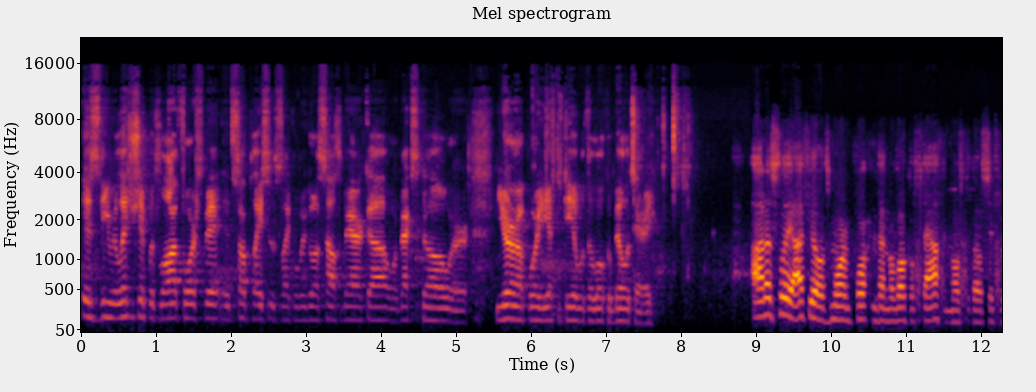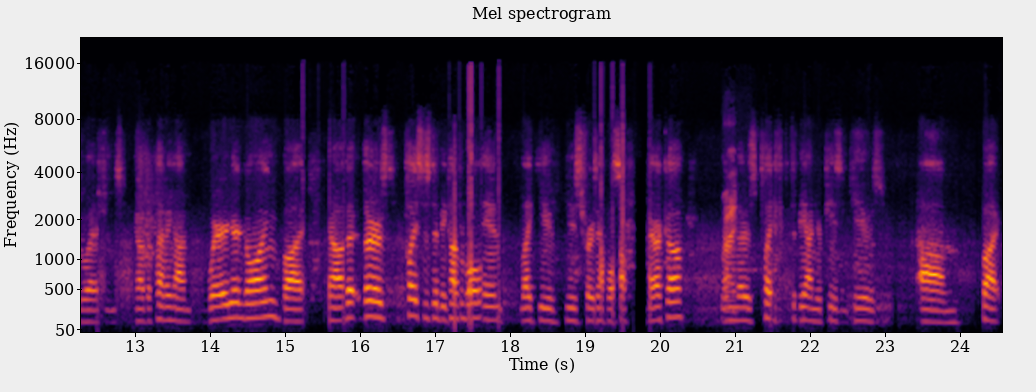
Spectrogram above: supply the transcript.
is the relationship with law enforcement in some places like when we go to South America or Mexico or Europe where you have to deal with the local military? Honestly, I feel it's more important than the local staff in most of those situations. You know, depending on where you're going, but you know, there, there's places to be comfortable in, like you used, for example, South America, Right. and there's places to be on your p's and q's. Um, but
